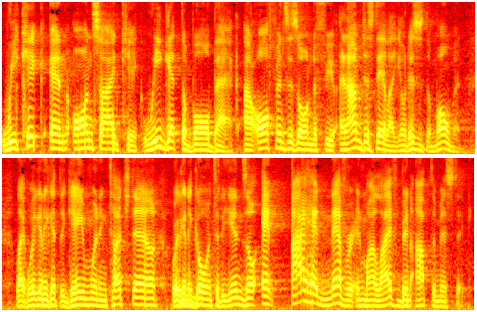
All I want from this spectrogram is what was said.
We kick an onside kick. We get the ball back. Our offense is on the field. And I'm just there like, yo, this is the moment. Like, we're going to get the game winning touchdown. We're going to go into the end zone. And I had never in my life been optimistic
